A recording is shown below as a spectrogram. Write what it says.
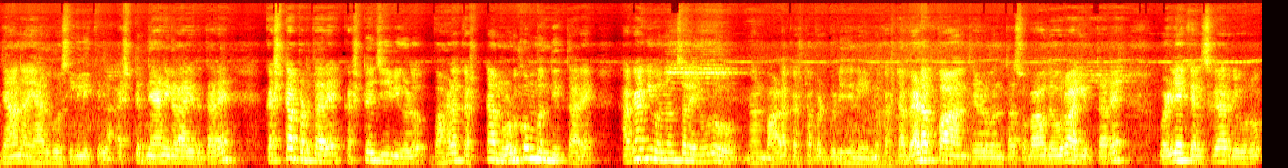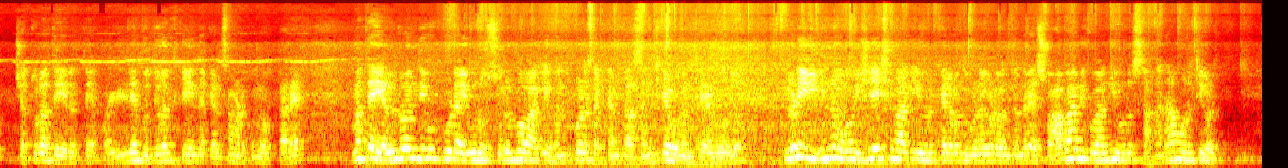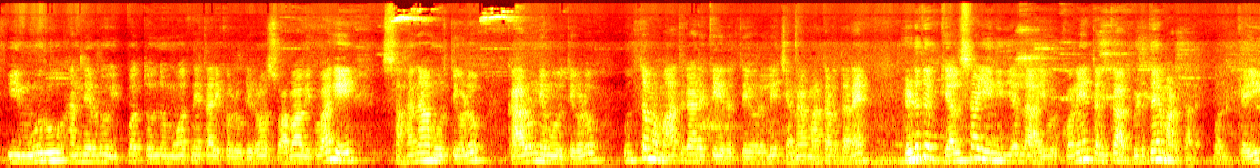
ಜ್ಞಾನ ಯಾರಿಗೂ ಸಿಗಲಿಕ್ಕಿಲ್ಲ. ಅಷ್ಟು ಜ್ಞಾನಿಗಳಾಗಿರ್ತಾರೆ, ಕಷ್ಟಪಡ್ತಾರೆ ಕಷ್ಟ ಜೀವಿಗಳು ಬಹಳ ಕಷ್ಟ ನೋಡ್ಕೊಂಡು ಬಂದಿರ್ತಾರೆ. ಹಾಗಾಗಿ ಒಂದೊಂದ್ಸಲ ಇವರು, ನಾನು ಬಹಳ ಕಷ್ಟಪಟ್ಬಿಟ್ಟಿದ್ದೀನಿ ಇನ್ನು ಕಷ್ಟ ಬೇಡಪ್ಪ ಅಂತ ಹೇಳುವಂಥ ಸ್ವಭಾವದವರು ಆಗಿರ್ತಾರೆ. ಒಳ್ಳೆ ಕೆಲಸಗಾರರು ಇವರು, ಚತುರತೆ ಇರುತ್ತೆ. ಒಳ್ಳೆ ಬುದ್ಧಿವಂತಿಕೆಯಿಂದ ಕೆಲಸ ಮಾಡ್ಕೊಂಡು ಹೋಗ್ತಾರೆ. ಮತ್ತೆ ಎಲ್ಲರೊಂದಿಗೂ ಕೂಡ ಇವರು ಸುಲಭವಾಗಿ ಹೊಂದ್ಕೊಳ್ತಕ್ಕಂಥ ಸಂಖ್ಯೆಯವರು ಅಂತ ಹೇಳ್ಬೋದು. ನೋಡಿ, ಇನ್ನು ವಿಶೇಷವಾಗಿ ಇವರು ಕೆಲವೊಂದು ಗುಣಗಳು ಅಂತಂದ್ರೆ, ಸ್ವಾಭಾವಿಕವಾಗಿ ಇವರು ಸಹನಾಮೂರ್ತಿಗಳು. ಈ ಮೂರು, ಹನ್ನೆರಡು, ಇಪ್ಪತ್ತೊಂದು, ಮೂವತ್ತನೇ ತಾರೀಕಲ್ಲಿ ಹುಟ್ಟಿರೋ ಸ್ವಾಭಾವಿಕವಾಗಿ ಸಹನಾ ಮೂರ್ತಿಗಳು ಕಾರುಣ್ಯ ಮೂರ್ತಿಗಳು ಉತ್ತಮ ಮಾತುಗಾರಿಕೆ ಇರುತ್ತೆ ಇವರಲ್ಲಿ, ಚೆನ್ನಾಗಿ ಮಾತಾಡ್ತಾರೆ. ಹಿಡಿದ ಕೆಲಸ ಏನಿದೆಯಲ್ಲ, ಇವ್ರು ಕೊನೆ ತನಕ ಬಿಡದೆ ಮಾಡ್ತಾರೆ. ಒಂದು ಕೈ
